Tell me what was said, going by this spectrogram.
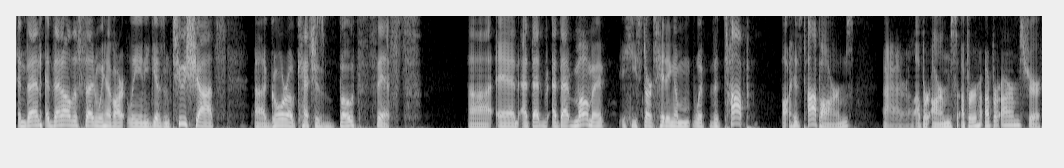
and then and then all of a sudden we have Art Lean, and he gives him two shots. Uh, Goro catches both fists, uh, and at that at that moment he starts hitting him with the top, uh, his top arms. I don't know, upper arms, upper upper arms, sure.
